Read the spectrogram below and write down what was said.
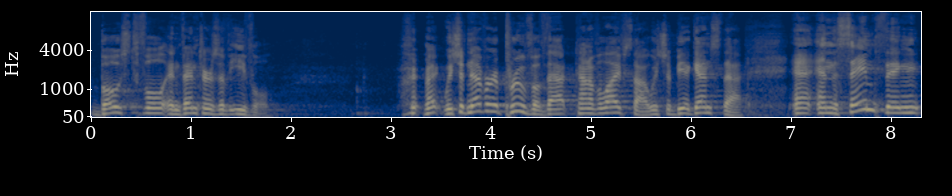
boastful inventors of evil. right? We should never approve of that kind of a lifestyle. We should be against that. And, and, the same thing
